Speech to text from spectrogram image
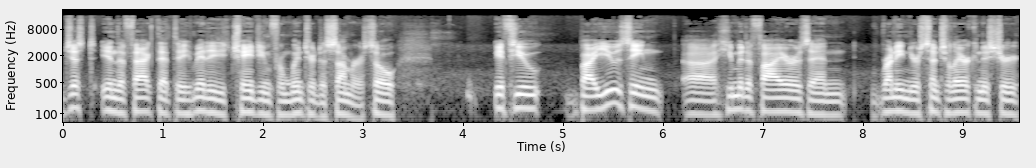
just in the fact that the humidity is changing from winter to summer. So if you by using uh, humidifiers and running your central air conditioner,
